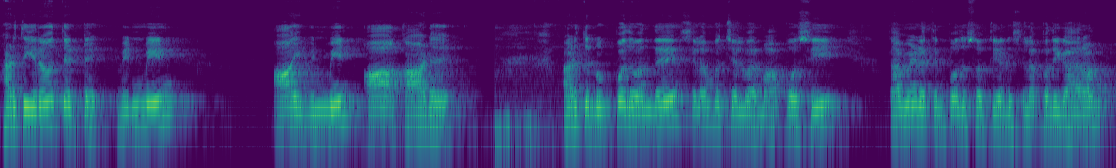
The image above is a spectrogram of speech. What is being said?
அடுத்து இருபத்தெட்டு விண்மீன் ஆய் விண்மீன் ஆ காடு. அடுத்து முப்பது வந்து சிலம்பு செல்வர் மாப்போசி தமிழினத்தின் பொது சொத்து அது சிலப்பதிகாரம்.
